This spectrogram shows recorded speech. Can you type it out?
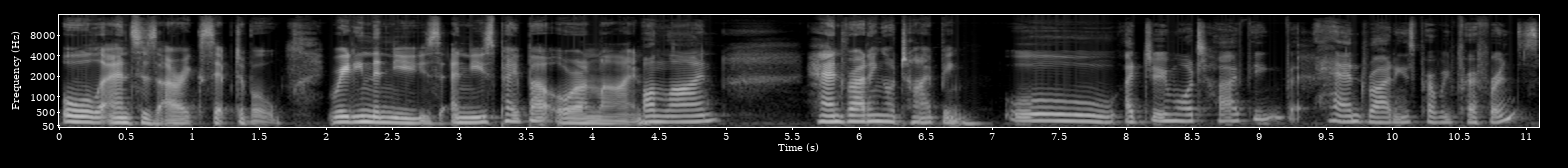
all answers are acceptable. Reading the news, a newspaper or online? Online. Handwriting or typing? Oh, I do more typing, but handwriting is probably preference.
